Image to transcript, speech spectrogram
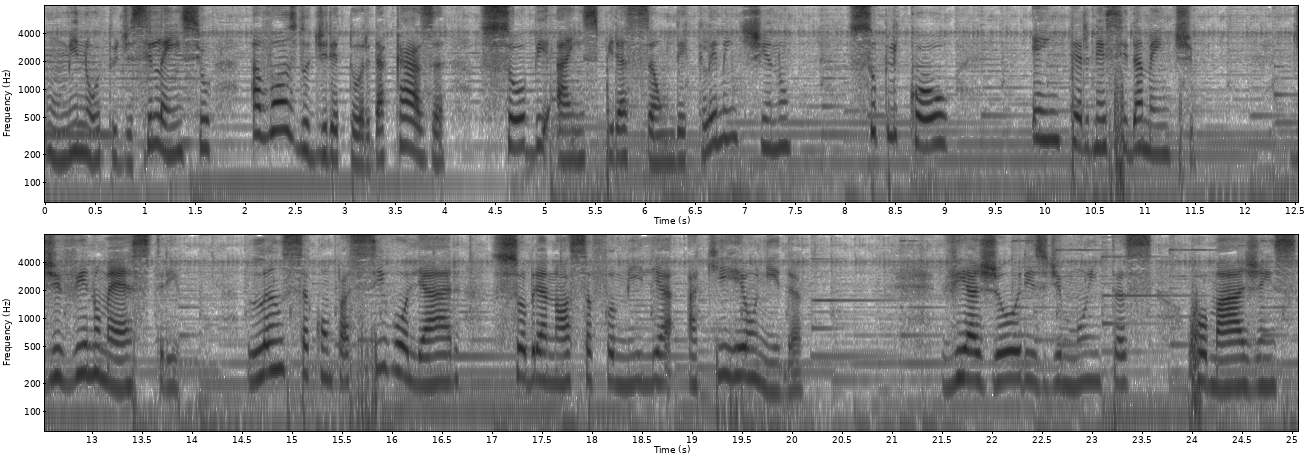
um minuto de silêncio, a voz do diretor da casa, sob a inspiração de Clementino, suplicou enternecidamente: Divino Mestre, lança compassivo olhar sobre a nossa família aqui reunida. Viajores de muitas romagens,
